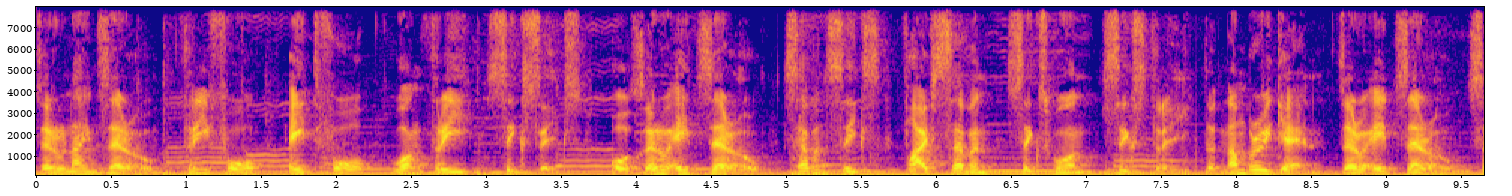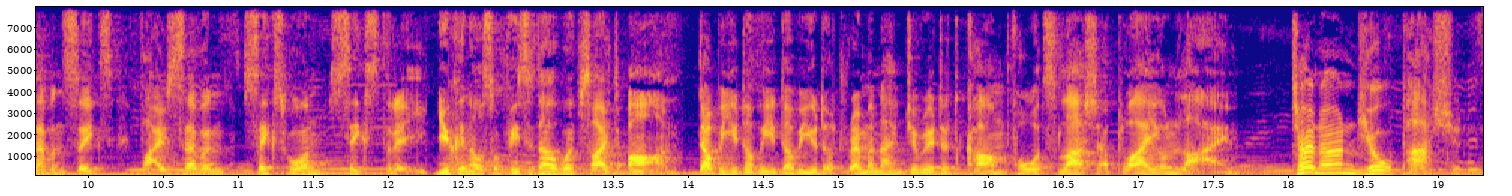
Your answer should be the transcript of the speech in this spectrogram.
090-3484-1366 or 080-7657-6163. The number again 080-7657-6163. You can also visit our website on www.rhemanigeria.com forward slash apply online. Turn on your passion.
